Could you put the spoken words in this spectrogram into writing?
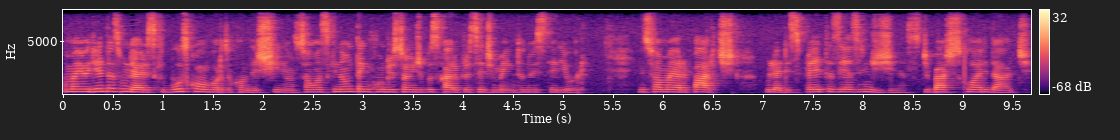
A maioria das mulheres que buscam o aborto clandestino são as que não têm condições de buscar o procedimento no exterior. Em sua maior parte, mulheres pretas e as indígenas, de baixa escolaridade,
